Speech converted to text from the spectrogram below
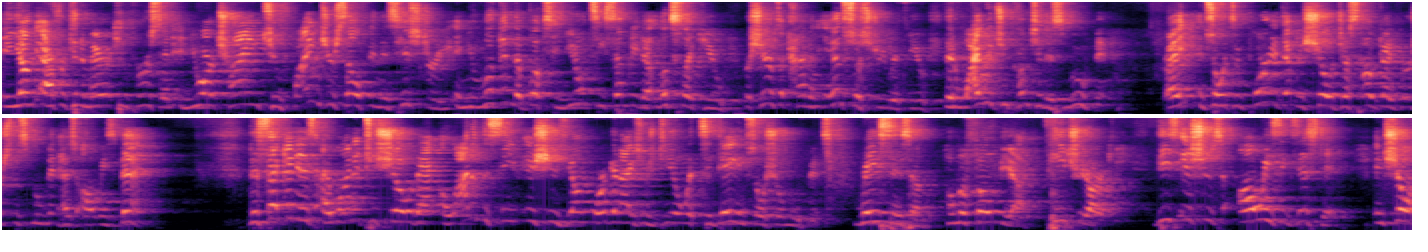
a young African American person and you are trying to find yourself in this history and you look in the books and you don't see somebody that looks like you or shares a common ancestry with you, then why would you come to this movement? Right? And so, it's important that we show just how diverse this movement has always been. The second is I wanted to show that a lot of the same issues young organizers deal with today in social movements racism, homophobia, patriarchy these issues always existed and show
